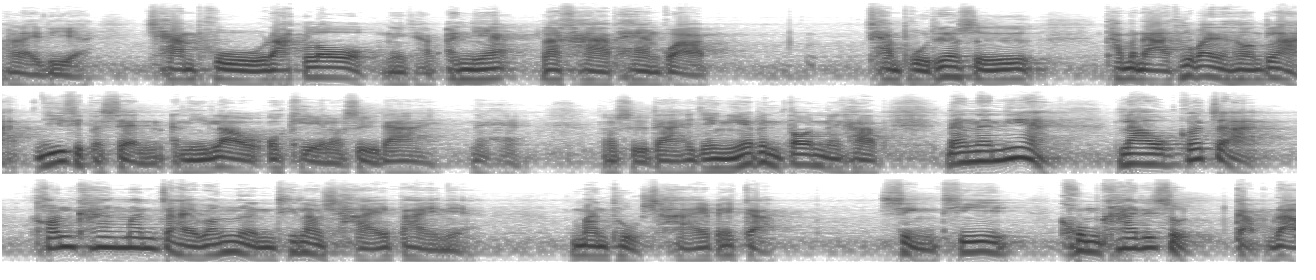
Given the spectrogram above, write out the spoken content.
อะไรดีอะแชมพูรักโลกนะครับอันนี้ราคาแพงกว่าแชมพูที่เราซื้อ ธรรมดาทั่วไปในท้องตลาด 20%อันนี้เราโอเคเราซื้อได้นะฮะเราซื้อได้อย่างนี้เป็นต้นนะครับ ดังนั้นเนี่ยเราก็จะค่อนข้างมั่นใจว่าเงินที่เราใช้ไปเนี่ยมันถูกใช้ไปกับสิ่งที่คุ้มค่าที่สุดกับเรา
